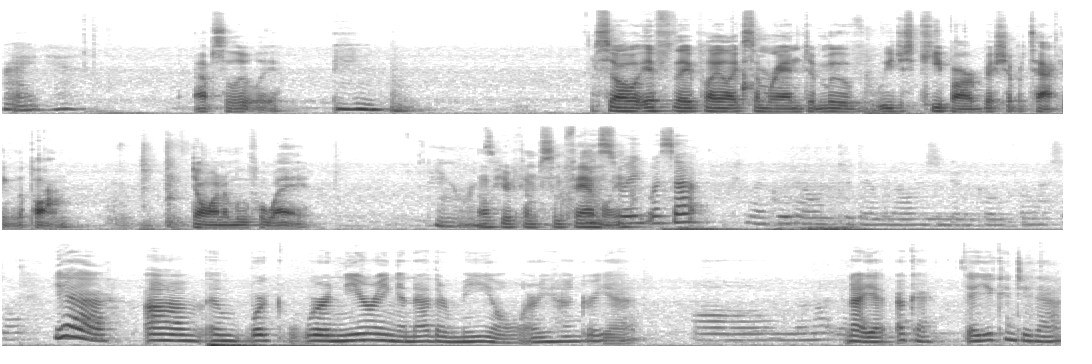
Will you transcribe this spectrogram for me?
Right. Yeah. Absolutely. Mm-hmm. So if they play like some random move, we just keep our bishop attacking the pawn. Don't want to move away. Hang on. Oh, One here comes some second. family. Sweet. What's that? Can I go down to them hours and get a coat for myself? Yeah. Um. And we're we're nearing another meal. Are you hungry yet? Um, no, not yet. Not yet. Okay. Yeah, you can do that.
